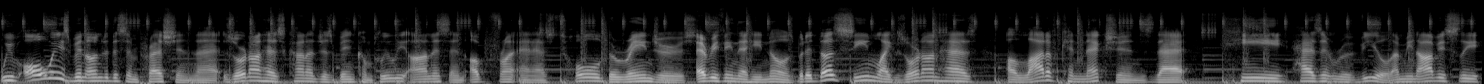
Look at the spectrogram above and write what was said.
we've always been under this impression that Zordon has kind of just been completely honest and upfront and has told the Rangers everything that he knows. But it does seem like Zordon has a lot of connections that he hasn't revealed. I mean, obviously,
